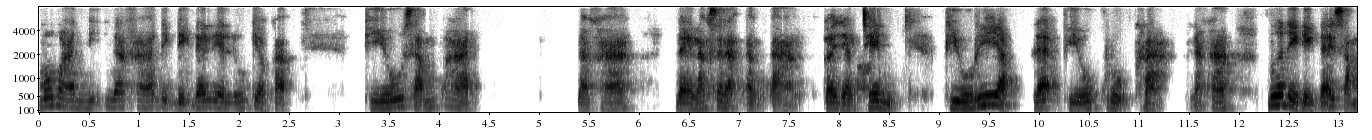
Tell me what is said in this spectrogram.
เมื่อวานนี้นะคะ เด็กๆได้เรียนรู้เกี่ยวกับผิวสัมผัสนะคะ ในลักษณะต่างๆ ก็อย่างเช่น ผิวเรียบและผิวขรุขระนะคะ เมื่อเด็กๆได้สัม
